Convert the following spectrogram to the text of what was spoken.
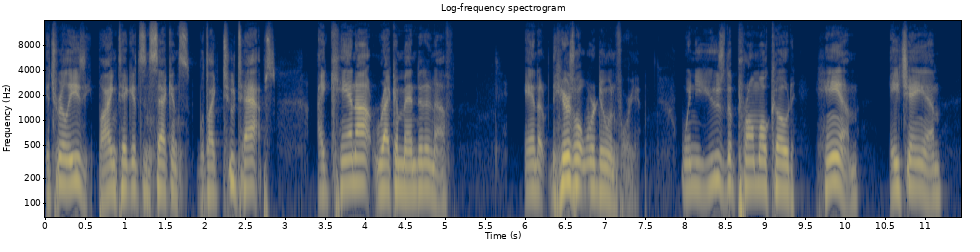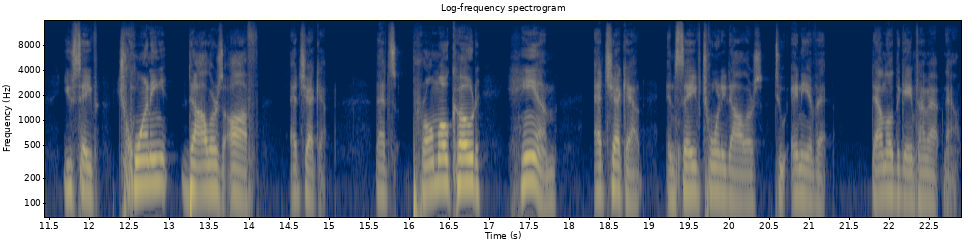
it's really easy. Buying tickets in seconds with like two taps. I cannot recommend it enough. And uh, here's what we're doing for you. When you use the promo code HAM, H A M, you save $20 off at checkout. That's promo code HAM at checkout and save $20 to any event. Download the Game Time app now.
